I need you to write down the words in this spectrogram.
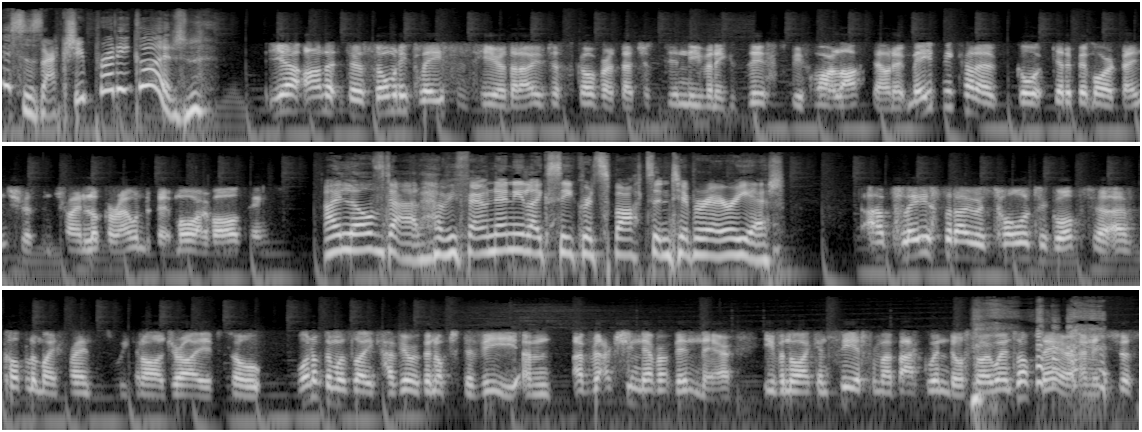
this is actually pretty good. Yeah, on it. There's so many places here that I've discovered that just didn't even exist before lockdown. It made me kind of go get a bit more adventurous and try and look around a bit more of all things. I love that. Have you found any like secret spots in Tipperary yet? A place that I was told to go up to. A couple of my friends, we can all drive. So one of them was like, "Have you ever been up to the Vee?" And I've actually never been there, even though I can see it from my back window. So I went up there, and it's just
